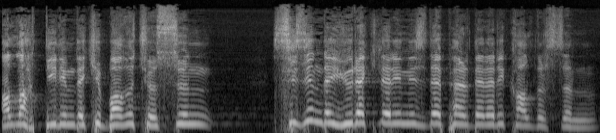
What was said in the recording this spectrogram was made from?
Allah dilimdeki bağı çözsün, sizin de yüreklerinizde perdeleri kaldırsın.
